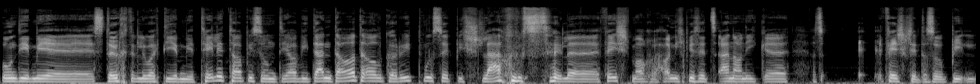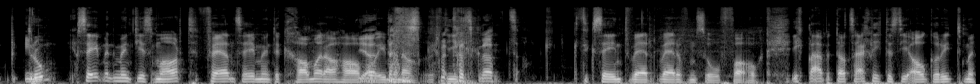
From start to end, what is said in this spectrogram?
und irgendwie das Töchter schaut irgendwie Teletubbies und ja, wie dann da der Algorithmus etwas Schlaues soll, festmachen, habe ich bis jetzt auch noch nicht, äh, also äh, festgestellt. Also, bei, Darum sieht man, man die Smart-Fernseher eine Kamera haben, ja, wo immer noch dich, sehen, wer, wer auf dem Sofa hockt. Ich glaube tatsächlich, dass die Algorithmen,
